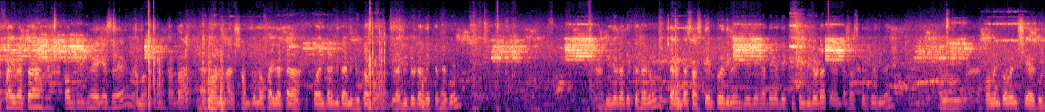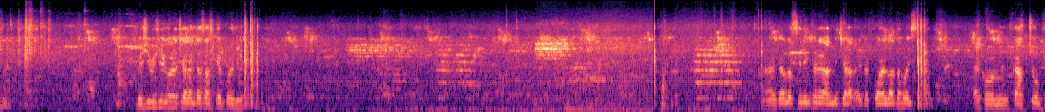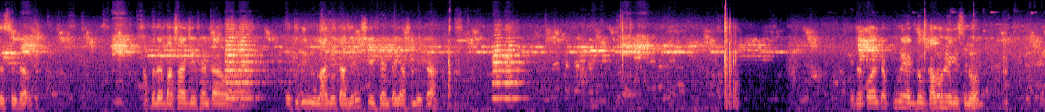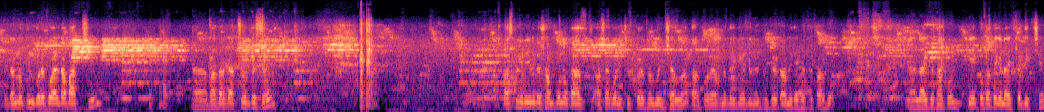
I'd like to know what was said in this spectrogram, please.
ফাইবারটা কমপ্লিট হয়ে গেছে, আমার কাটা এখন সম্পূর্ণ ফাইবারটা কয়েলটার ভিতরে আমি ঢুকাবো। আপনারা ভিডিওটা দেখতে থাকুন। ভিডিওটা দেখতে থাকুন। চ্যানেলটা সাবস্ক্রাইব করে দিবেন। যে যেখান থেকে দেখতেছেন ভিডিওটা চ্যানেলটা সাবস্ক্রাইব করে দিবেন। এবং কমেন্ট করবেন শেয়ার করবেন। বেশি বেশি করে চ্যানেলটা সাবস্ক্রাইব করে দিবেন। এটা হলো সিলিং ফ্যানের আর্মিচার, এটা কয়েল বাঁধা হয়েছে। এখন কাজ চলতেছে এটার আপনাদের বাসায় যে ফ্যানটা প্রতিদিন লাগে কাজে, সেই ফ্যানটাই আসলে এটা। এটার কয়েলটা পুরো একদম কালো হয়ে গেছিল। এটা নতুন করে কয়েলটা বাঁধছি। বাঁধার কাজ চলতেছে। পাঁচ মিনিটের ভিতরে সম্পূর্ণ কাজ আশা করি ঠিক করে ফেলব ইনশাল্লাহ তারপরে আপনাদেরকে ভিডিওটা আমি দেখাতে পারব। লাইভে থাকুন, কে কোথা থেকে লাইভটা দেখছেন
